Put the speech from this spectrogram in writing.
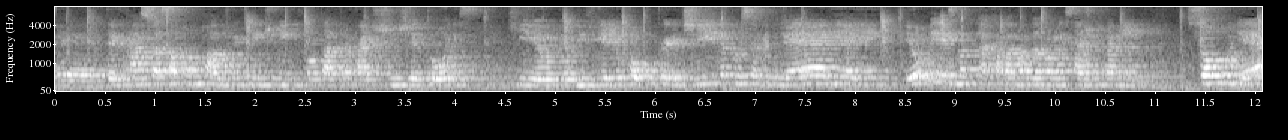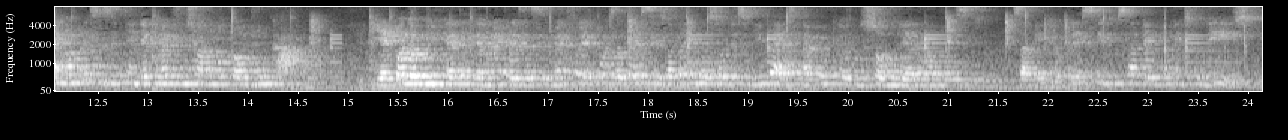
É, teve uma situação pontual de um empreendimento voltado para a parte de injetores, que eu, eu me vi ali um pouco perdida por ser mulher, e aí eu mesma acabar mandando uma mensagem para mim sou mulher, não preciso entender como é que funciona o de um carro. E aí, quando eu me vi atendendo uma empresa de cimento, eu falei, pois eu preciso aprender sobre esse universo, não é porque eu sou mulher eu não preciso saber, eu preciso saber também sobre isso.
